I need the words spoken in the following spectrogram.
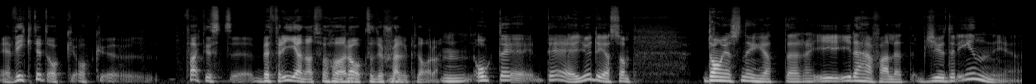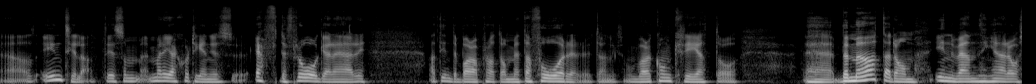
är viktigt och, och faktiskt befriande att få höra också det självklara. Och det, det är ju det som Dagens Nyheter i, i det här fallet bjuder in, i, in till att det som Maria Schortenius efterfrågar är att inte bara prata om metaforer utan liksom vara konkret och eh, bemöta de invändningar och,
